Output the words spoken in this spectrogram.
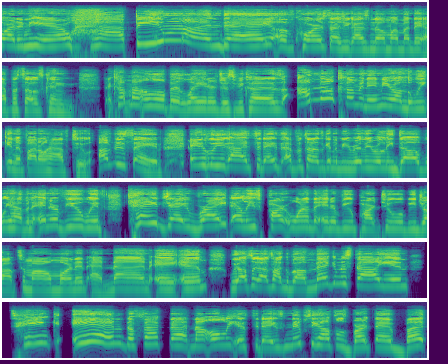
Gordon here. Happy Monday. Of course, as you guys know, my Monday episodes can, they come out a little bit later just because I'm not coming in here on the weekend if I don't have to. I'm just saying. Anywho, you guys, today's episode is going to be really, really dope. We have an interview with KJ Wright. At least part one of the interview. Part two will be dropped tomorrow morning at 9 a.m. We also got to talk about Megan Thee Stallion, Tink and the fact that not only is today's Nipsey Hussle's birthday, but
